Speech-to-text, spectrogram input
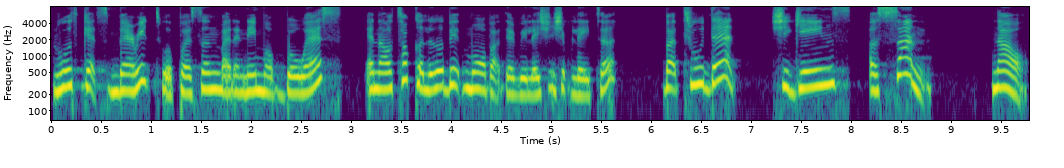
Ruth gets married to a person by the name of Boaz, and I'll talk a little bit more about their relationship later. But through that, she gains a son. Now,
